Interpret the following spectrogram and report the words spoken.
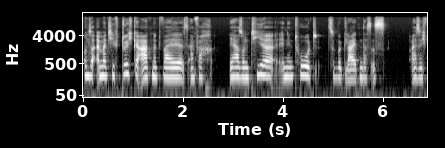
und so einmal tief durchgeatmet, weil es einfach, ja, so ein Tier in den Tod zu begleiten, das ist, also ich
